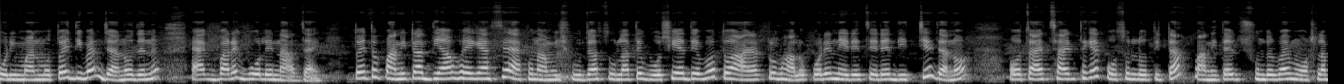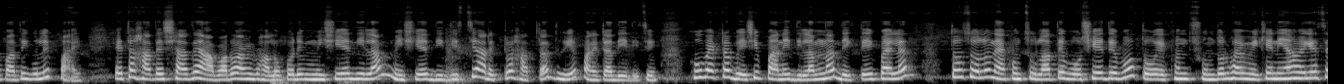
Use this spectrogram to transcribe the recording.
পরিমাণ মতোই দিবেন যেন যেন একবারে গলে না যায়। তো এই তো পানিটা দেওয়া হয়ে গেছে। এখন আমি সোজা চুলাতে বসিয়ে দেব। তো আর একটু ভালো করে নেড়ে চেড়ে দিচ্ছি যেন ও চার সাইড থেকে কচুর লতিটা পানিতে সুন্দরভাবে মশলাপাতিগুলি পাই এই তো হাতের সাহায্যে আবারও আমি ভালো করে মিশিয়ে নিলাম। মিশিয়ে দিয়ে দিচ্ছি। আর একটু হাতটা ধুয়ে পানিটা দিয়ে দিচ্ছি। খুব একটা বেশি পানি দিলাম না। দেখতেই পাইলেন। তো চলুন, এখন চুলাতে বসিয়ে দেব। তো এখন সুন্দরভাবে মেখে নেওয়া হয়ে গেছে,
